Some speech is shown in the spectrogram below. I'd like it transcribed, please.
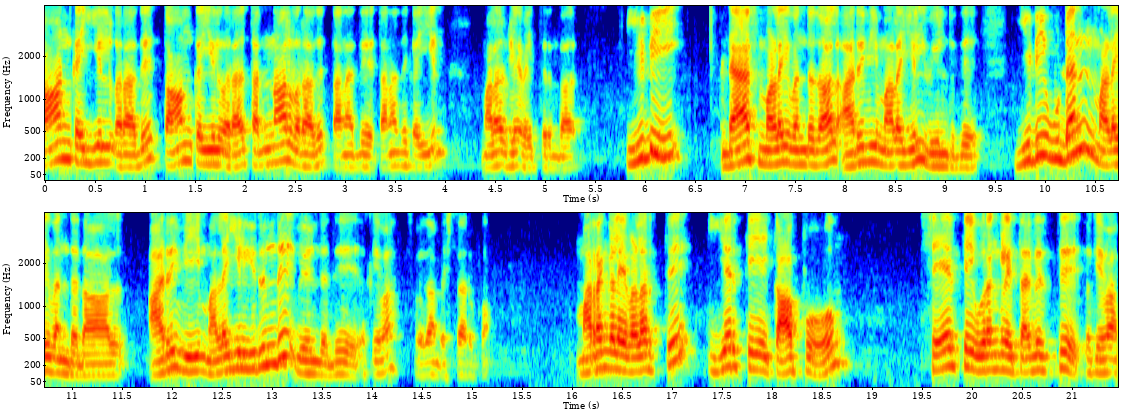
தான் கையில் வராது தாம் கையில் வராது தன்னால் வராது தனது தனது கையில் மலர்களை வைத்திருந்தார். இடி டேஸ் மழை வந்ததால் அருவி மலையில் வீழ்ந்தது. இடியுடன் மழை வந்ததால் அருவி மலையில் இருந்து வீழ்ந்தது. ஓகேவா ஸோ இதான் பெஸ்ட்டாக இருக்கும். மரங்களை வளர்த்து இயற்கையை காப்போம். செயற்கை உரங்களை தவிர்த்து ஓகேவா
